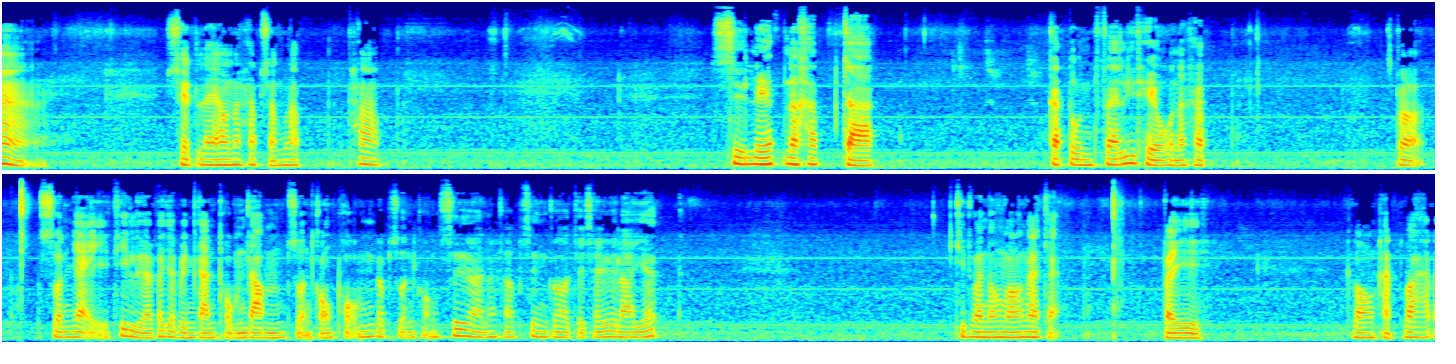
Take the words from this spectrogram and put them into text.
อ่า เสร็จแล้วนะครับสำหรับภาพเซเลบนะครับจากการ์ตูนแฟรี่เทลนะครับ ก็ส่วนใหญ่ที่เหลือก็จะเป็นการถมดำส่วนของผมกับส่วนของเสื้อนะครับ ซึ่งก็จะใช้เวลาเยอะ คิดว่าน้องๆน่าจะไปลองหัดวาด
